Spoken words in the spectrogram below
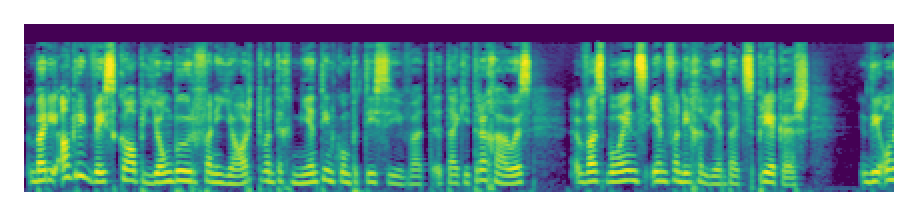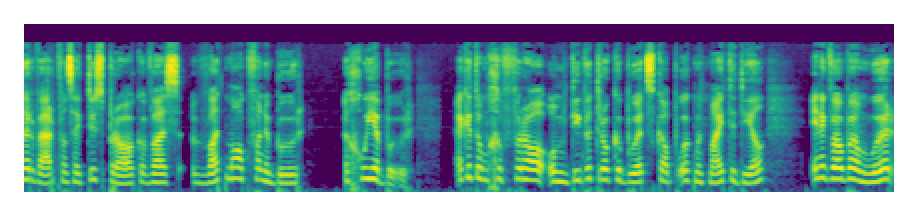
By die Agri Weskaap Jongboer van die jaar 2019 kompetisie wat 'n tydjie teruggehou is, was Booyens een van die geleentheidssprekers. Die onderwerp van sy toespraak was: "Wat maak van 'n boer 'n goeie boer?" Ek het hom gevra om die betrokke boodskap ook met my te deel en ek wou by hom hoor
